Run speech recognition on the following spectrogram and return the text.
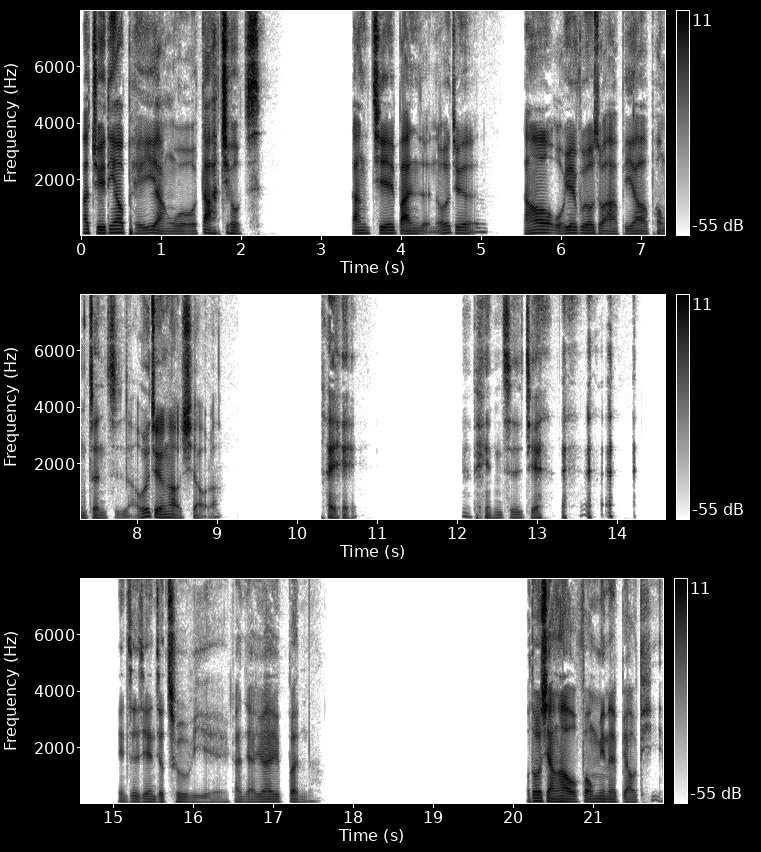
他决定要培养我大舅子。当接班人，我就觉得。然后我岳父又说啊，不要碰政治啊，我就觉得很好笑了。嘿嘿，林志坚，林志坚就出名，看起来越来越笨了。我都想好我封面的标题：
